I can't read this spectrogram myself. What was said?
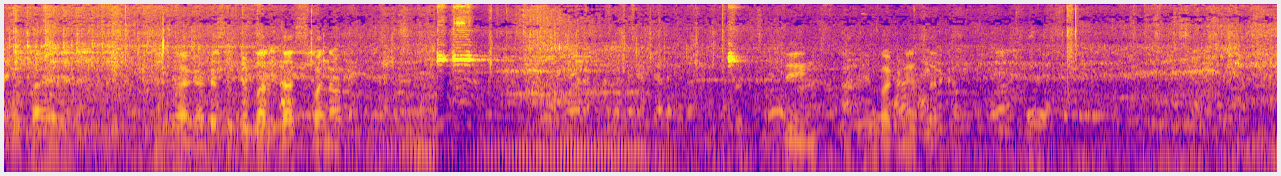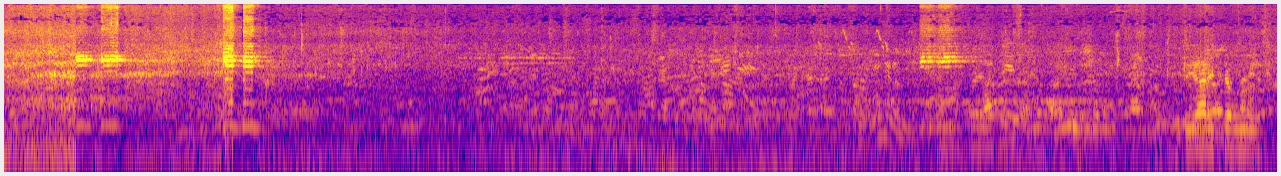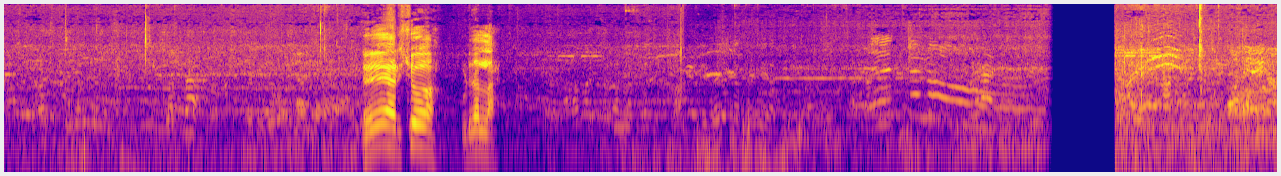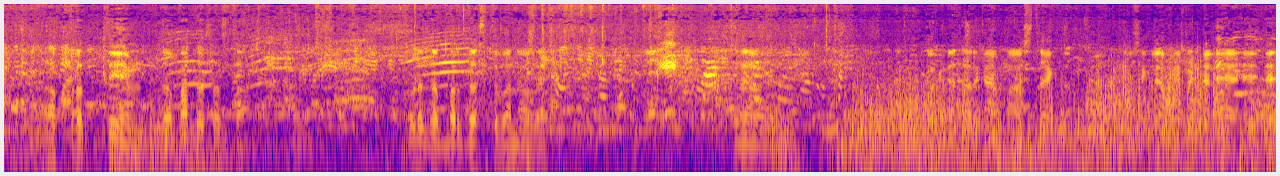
बघा आहे बघा कसं जबरदस्त बनवलं तीन आहे बघण्यासारखं ए हर्षो कुठे चालला. अप्रतिम जबरदस्त असता. एवढं जबरदस्त बनवलंय. बघण्यासारखं आहे मस्त एकदम. सगळी आपली मंडळी आहे इथे.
